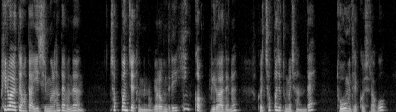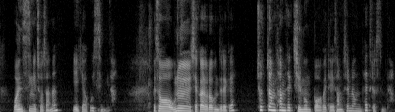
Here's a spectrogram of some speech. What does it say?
필요할 때마다 이 질문을 한다면은 첫 번째 도미노, 여러분들이 힘껏 밀어야 되는 그 첫 번째 도미노를 찾는데 도움이 될 것이라고 원싱의 저자는 얘기하고 있습니다. 그래서 오늘 제가 여러분들에게 초점 탐색 질문법에 대해서 한번 설명해 드렸습니다.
